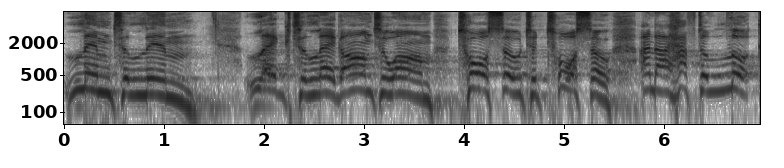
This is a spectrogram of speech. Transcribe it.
limb to limb, leg to leg, arm to arm, torso to torso, and I have to look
